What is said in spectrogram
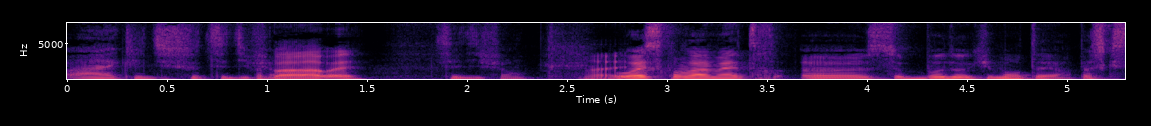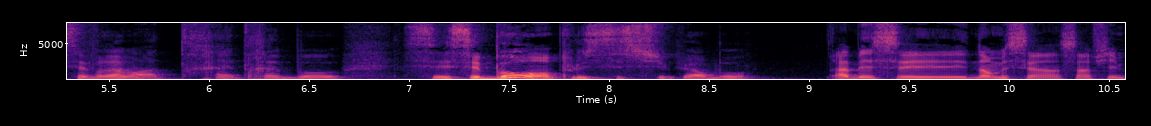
Ah, Clint Eastwood, c'est différent. Bah ouais. C'est différent. Ouais. Où est-ce qu'on va mettre euh, ce beau documentaire? Parce que c'est vraiment un très très beau. C'est beau en plus, c'est super beau. Ah mais c'est non mais c'est un, un film,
